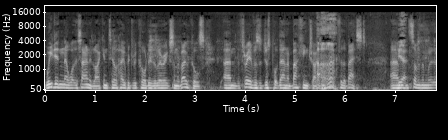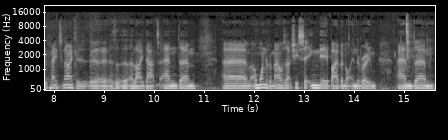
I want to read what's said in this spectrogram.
we didn't know what they sounded like until Hope had recorded the lyrics and the vocals. Um, the three of us had just put down a backing track and hoped for the best. Um, Yeah. Some of them we're playing tonight are, are, are like that, and um, um, and one of them I was actually sitting nearby but not in the room, and. Um,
